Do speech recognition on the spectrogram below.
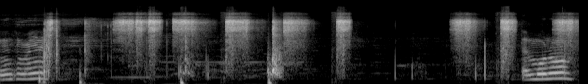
Ini semuanya nih. Dan bunuh.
